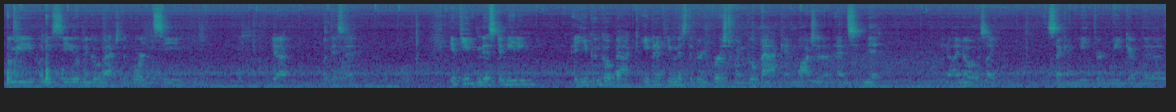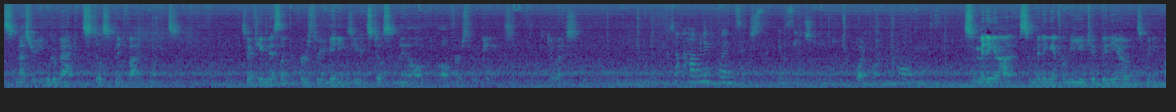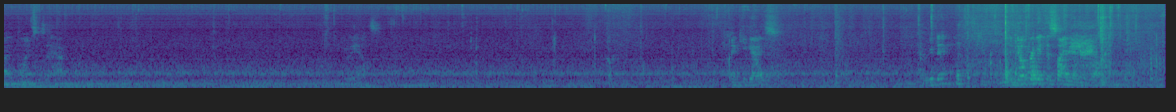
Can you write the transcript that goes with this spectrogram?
let me, let me see, let me go back to the board and see, yeah, what they say. If you've missed a meeting, you can go back, even if you missed the very first one, go back and watch it and submit. You know, I know it was like the second week, third week of the semester, you can go back and still submit five points. So if you missed like the first three meetings, you can still submit all, all first three meetings to us. So how many points is, is each meeting? One point. Oh, okay. Submitting it on, submitting it from a YouTube video and submitting five points is a half point. Anybody else? Okay. Thank you guys. Have a good day. And don't forget to sign in as well.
